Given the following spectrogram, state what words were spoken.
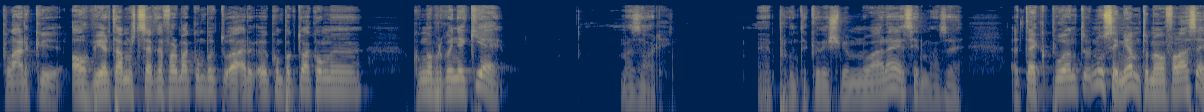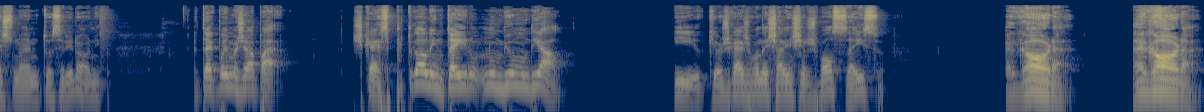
claro que ao ver estamos de certa forma a compactuar, a compactuar com, a, com a vergonha que é. Mas olhem, a pergunta que eu deixo mesmo no ar é essa, irmãos. É até que ponto, não sei mesmo, também vou falar sexto, não é? Não estou a ser irónico. Até que ponto, imagina, pá, esquece, Portugal inteiro não viu o Mundial. E que os gajos vão deixar de encher os bolsos, é isso? Agora! Agora!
